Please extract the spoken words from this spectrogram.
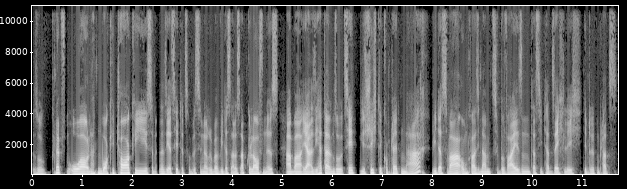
so Knöpfe im Ohr und hatten Walkie-Talkies. Und sie erzählt jetzt so ein bisschen darüber, wie das alles abgelaufen ist. Aber ja, sie hat dann so erzählt die Geschichte komplett nach, wie das war, um quasi damit zu beweisen, dass sie tatsächlich den dritten Platz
